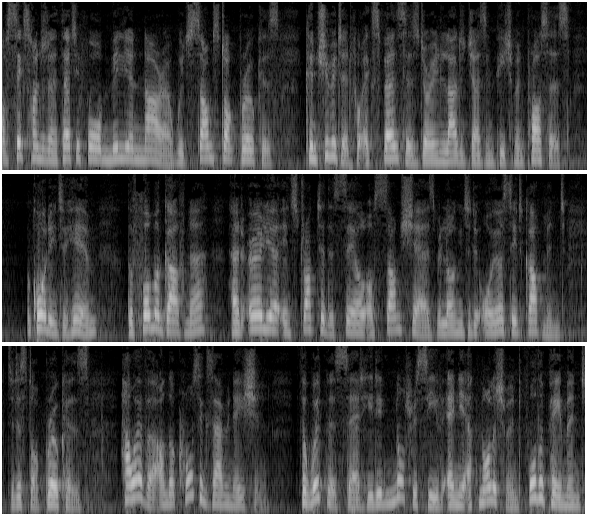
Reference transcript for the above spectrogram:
of 634 million naira which some stockbrokers contributed for expenses during Ladoja's impeachment process. According to him, the former governor had earlier instructed the sale of some shares belonging to the Oyo State government to the stockbrokers. However, on the cross-examination, the witness said he did not receive any acknowledgement for the payment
